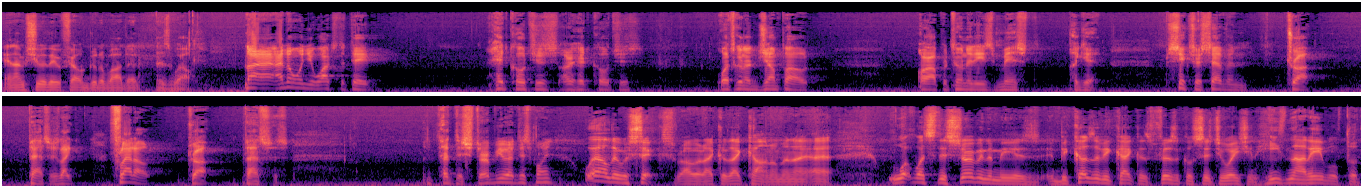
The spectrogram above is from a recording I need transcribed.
and I'm sure they felt good about it as well. No, I know when you watch the tape, head coaches are head coaches. What's going to jump out are opportunities missed again. Six or seven drop passes, like flat out drop passes. Does that disturb you at this point? Well, there were six, Robert, because I, count them. And I, I, what, what's disturbing to me is because of Ikaika's physical situation, he's not able to,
